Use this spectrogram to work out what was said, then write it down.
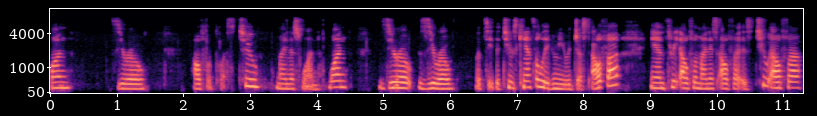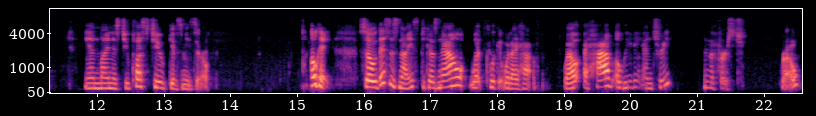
1, 0, alpha plus 2, minus 1, 1, 0, 0. Let's see, the 2's cancel, leaving me with just alpha. And 3 alpha minus alpha is 2 alpha. And minus 2 plus 2 gives me 0. Okay, so this is nice because now let's look at what I have. Well, I have a leading entry in the first row.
